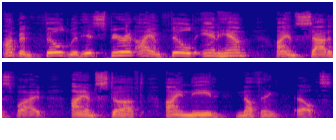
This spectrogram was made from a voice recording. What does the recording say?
I've been filled with His Spirit. I am filled in Him. I am satisfied. I am stuffed. I need nothing else.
